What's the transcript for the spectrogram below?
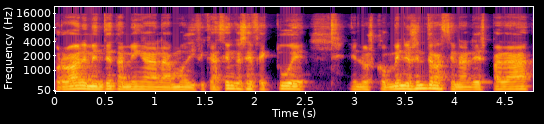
probablemente también a la modificación que se efectúe en los convenios internacionales para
